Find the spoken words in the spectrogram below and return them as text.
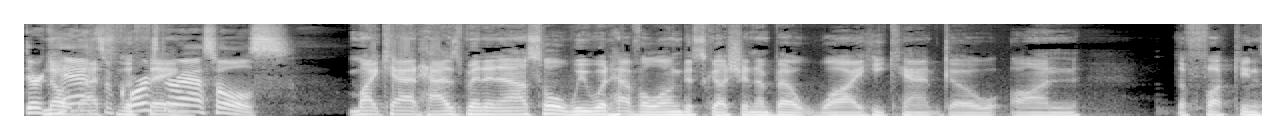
they're No, cats. that's Of the course, they're assholes. My cat has been an asshole. We would have a long discussion about why he can't go on the fucking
